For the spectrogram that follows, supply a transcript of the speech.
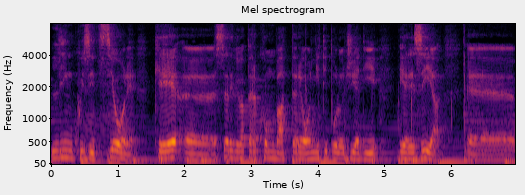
l'Inquisizione, che eh, serviva per combattere ogni tipologia di eresia. Eh,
